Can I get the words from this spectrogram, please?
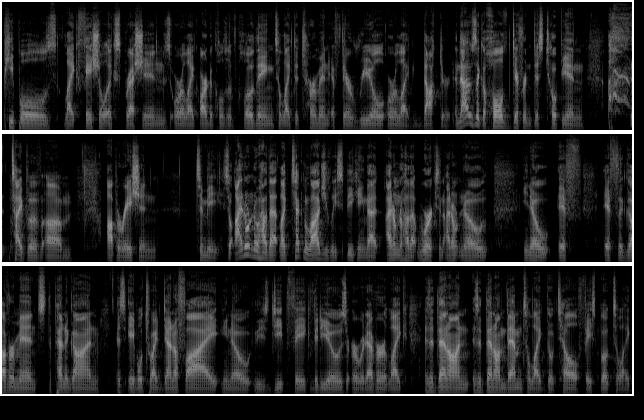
people's like facial expressions or like articles of clothing to like determine if they're real or like doctored. And that was like a whole different dystopian type of um, operation to me. So i don't know how that like technologically speaking that i don't know how that works and i don't know you know if if the government, the Pentagon, is able to identify, you know, these deep fake videos or whatever, like, is it then on is it then on them to like go tell Facebook to like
